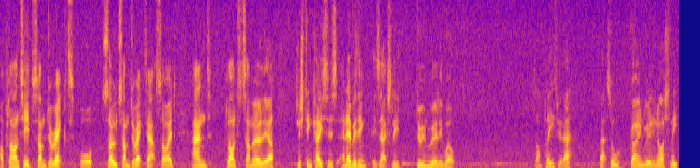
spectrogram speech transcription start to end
I planted some direct or sowed some direct outside and planted some earlier just in cases and everything is actually doing really well. So I'm pleased with that. That's all going really nicely.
